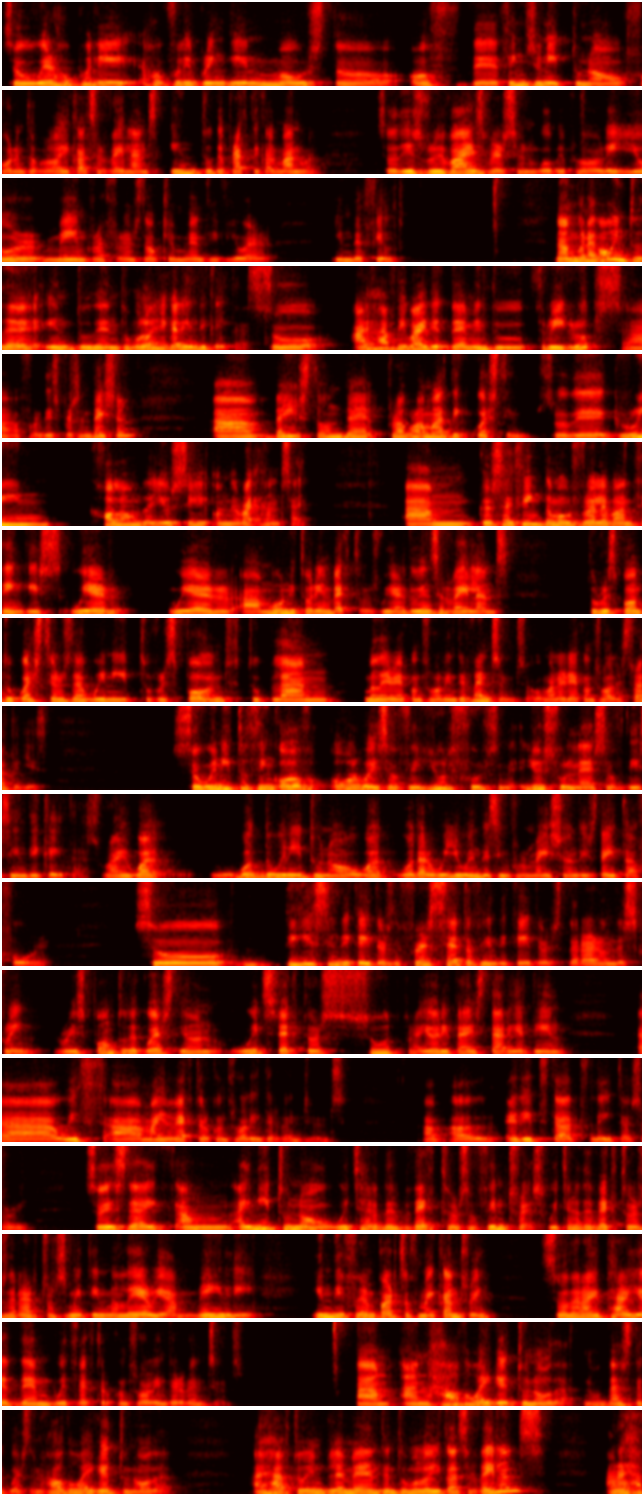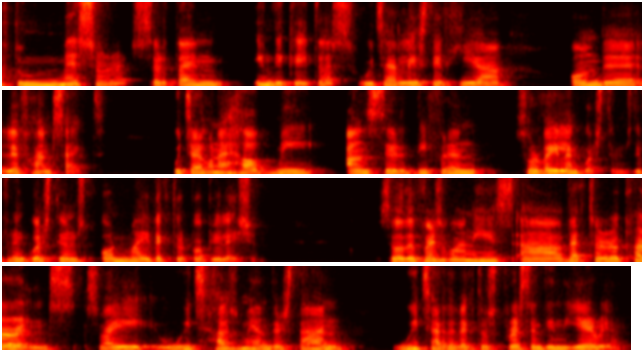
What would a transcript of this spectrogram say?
So we're hopefully hopefully bringing most uh, of the things you need to know for entomological surveillance into the practical manual. So this revised version will be probably your main reference document if you are in the field. Now I'm going to go into the into the entomological indicators. So I have divided them into three groups uh, for this presentation uh, based on the programmatic question. So the green column that you see on the right hand side. Because um, I think the most relevant thing is we're we are uh, monitoring vectors, we are doing surveillance to respond to questions that we need to respond to plan malaria control interventions or malaria control strategies. So we need to think of always of the usefulness of these indicators, right? What, what do we need to know? What, what are we using this information, this data for? So these indicators, the first set of indicators that are on the screen, respond to the question, which vectors should prioritize targeting uh, with uh, my vector control interventions. Um, I'll edit that later, sorry. So it's like um, I need to know which are the vectors of interest, which are the vectors that are transmitting malaria mainly in different parts of my country so that I target them with vector control interventions. Um, and how do I get to know that? No, that's the question. How do I get to know that? I have to implement entomological surveillance and I have to measure certain indicators, which are listed here on the left-hand side, which are gonna help me answer different surveillance questions, different questions on my vector population. So the first one is uh, vector occurrence, so I, which helps me understand which are the vectors present in the area.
